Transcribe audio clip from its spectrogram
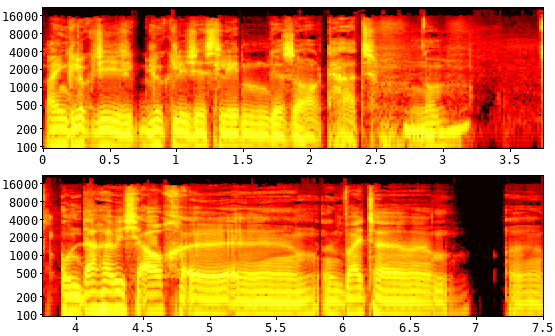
ein glücklich, glückliches Leben gesorgt hat. Mhm. Und da habe ich auch äh, äh, weiter äh,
